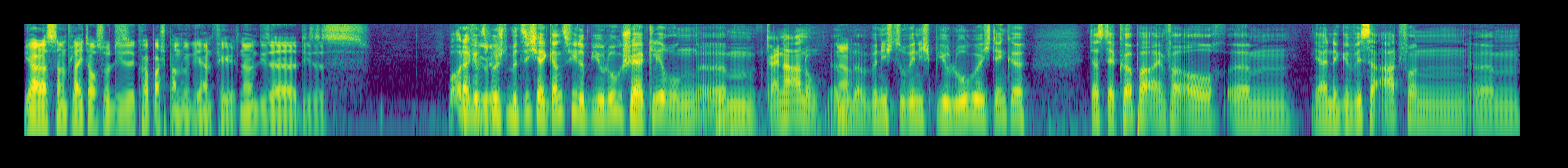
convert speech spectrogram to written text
Ja, das ist dann vielleicht auch so diese Körperspannung, die dann fehlt, ne? Diese, dieses. Boah, da gibt es mit Sicherheit ganz viele biologische Erklärungen. Ähm, keine Ahnung. Also Ja. Da bin ich zu wenig Biologe. Ich denke, dass der Körper einfach auch ähm, ja, eine gewisse Art von, ähm,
